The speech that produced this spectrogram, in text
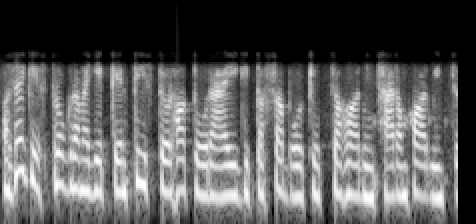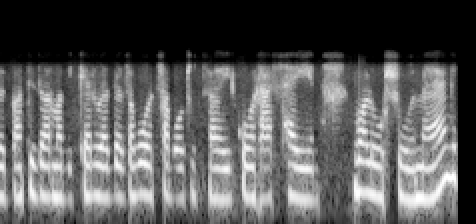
Az egész program egyébként 10-től 6 óráig itt a Szabolcs utca 33-35-ben a 13. kerületben, ez a volt Szabolcs utcai kórház helyén valósul meg,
